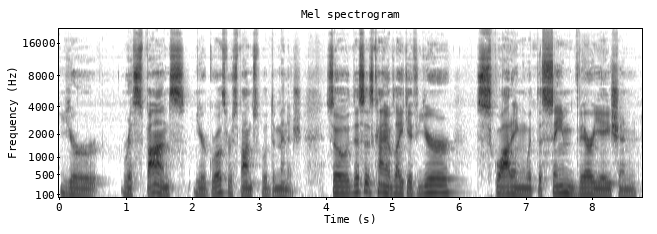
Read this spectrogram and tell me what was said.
your response, your growth response will diminish. So this is kind of like if you're squatting with the same variation,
